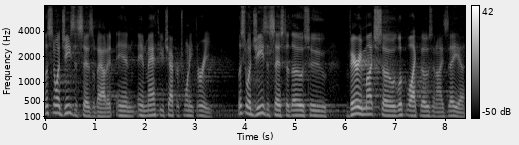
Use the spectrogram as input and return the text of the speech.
listen to what Jesus says about it in, in Matthew chapter 23. Listen to what Jesus says to those who very much so look like those in Isaiah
